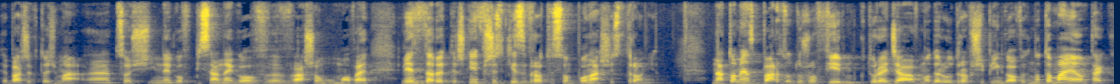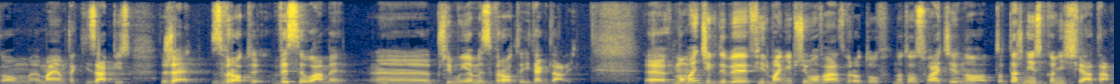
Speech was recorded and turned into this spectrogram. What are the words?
chyba że ktoś ma e, coś innego wpisanego w, waszą umowę, więc teoretycznie wszystkie zwroty są po naszej stronie. Natomiast bardzo dużo firm, które działa w modelu dropshippingowych, no to mają, taką, mają taki zapis, że zwroty wysyłamy przyjmujemy zwroty i tak dalej. E, w momencie, gdyby firma nie przyjmowała zwrotów, no to słuchajcie, no to też nie jest koniec świata.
